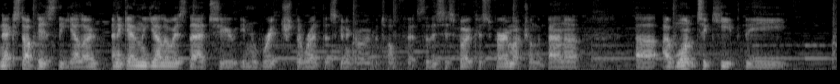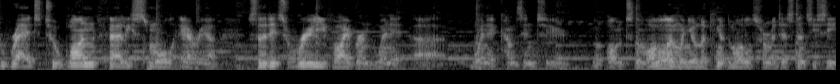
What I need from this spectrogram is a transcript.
Next up is the yellow, and again the yellow is there to enrich the red that's going to go over top of it. So this is focused very much on the banner. Uh, I want to keep the red to one fairly small area so that it's really vibrant when it uh, when it comes into onto the model and when you're looking at the models from a distance you see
